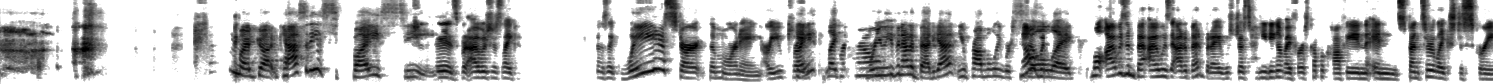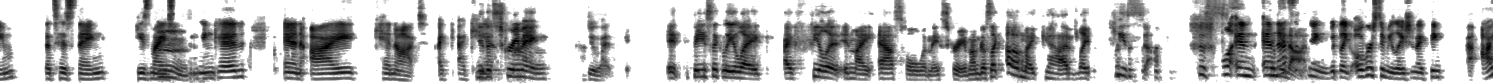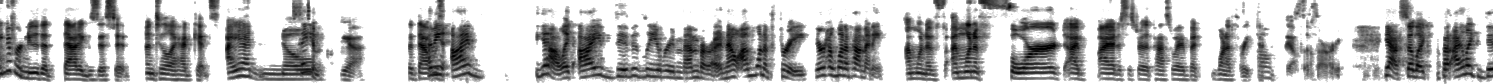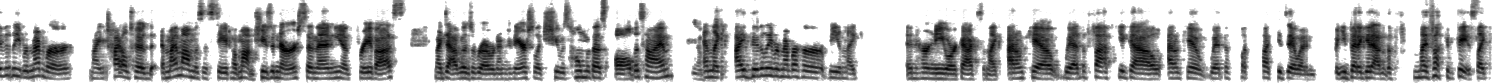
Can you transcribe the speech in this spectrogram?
my god, Cassidy is spicy. It is, but I was just like, I was like, way to start the morning. Are you kidding? Right? Like, right were you even out of bed yet? You probably were still no, but, like. Well, I was in bed. I was out of bed, but I was just heating up my first cup of coffee. And, and Spencer likes to scream. That's his thing. He's my mm. screaming kid. And I cannot. I, I can't. The screaming. Do it. It basically like I feel it in my asshole when they scream. I'm just like, oh my god, like please stop. Just well, and and that's not. the thing with like overstimulation. I think I never knew that that existed until I had kids. I had no Same. idea that that. I was- mean, I yeah, like I vividly remember, and now I'm one of three. You're one of how many? I'm one of I'm one of four. I I had a sister that passed away, but one of three. Oh, so sorry. Yeah, so like, but I like vividly remember my childhood, and my mom was a stay at home mom. She's a nurse, and then you know, three of us. My dad was a railroad engineer, so like she was home with us all the time. Yeah. And like I vividly remember her being like, in her New York accent, like, I don't care where the fuck you go. I don't care where the fuck, fuck you're doing, but you better get out of the, my fucking face. Like,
